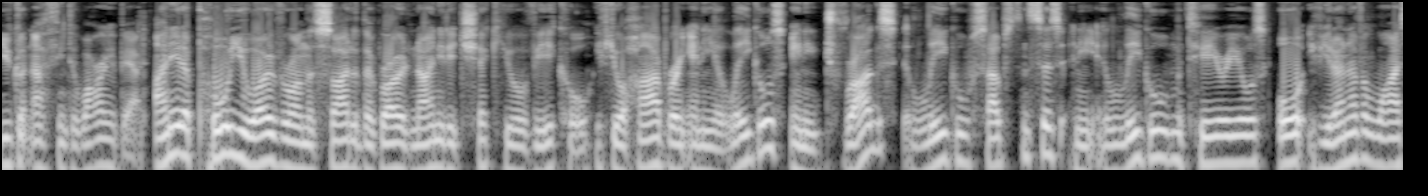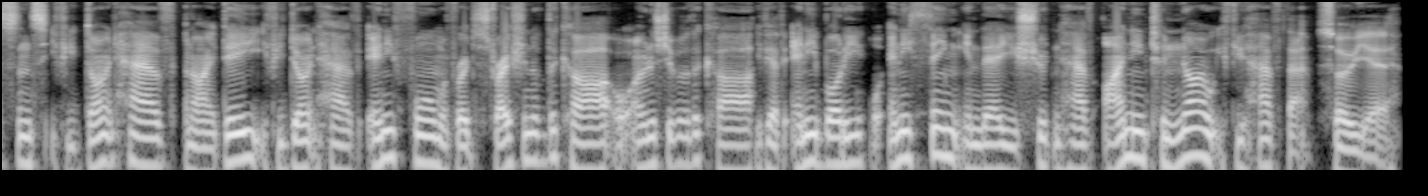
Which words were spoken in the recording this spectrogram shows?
you've got nothing to worry about. I need to pull you over on the side of the road and I need to check your vehicle if you're harboring any illegals, any drugs, illegal substances, any illegal materials, or if you don't have a license, if you don't have an ID, if you don't have any form of registration of the car or ownership of the car, if you have anybody or anything in there you shouldn't have, I need to know if you have that. So yeah,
